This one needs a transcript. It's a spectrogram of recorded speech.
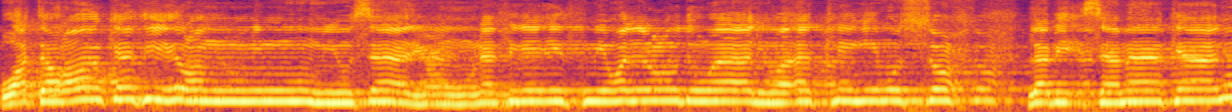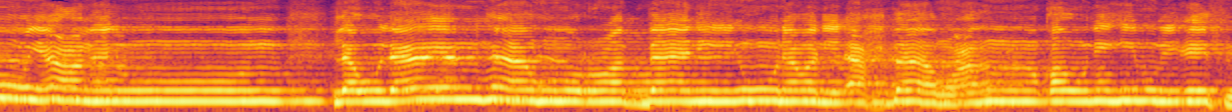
وترى كثيرا منهم يسارعون في الإثم والعدوان وأكلهم السحت. لبئس ما كانوا يعملون. لولا ينهاهم الربانيون والأحبار عن قولهم الإثم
